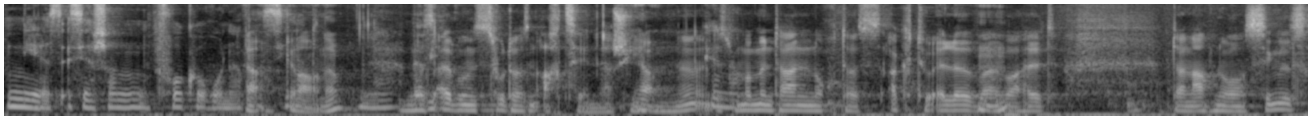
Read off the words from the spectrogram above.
Nee, das ist ja schon vor Corona Ja, passiert. genau. Ne? Ja. Das Album ist 2018 erschienen. Ja. Ne? Das ist Genau. momentan noch das Aktuelle, weil wir halt danach nur Singles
